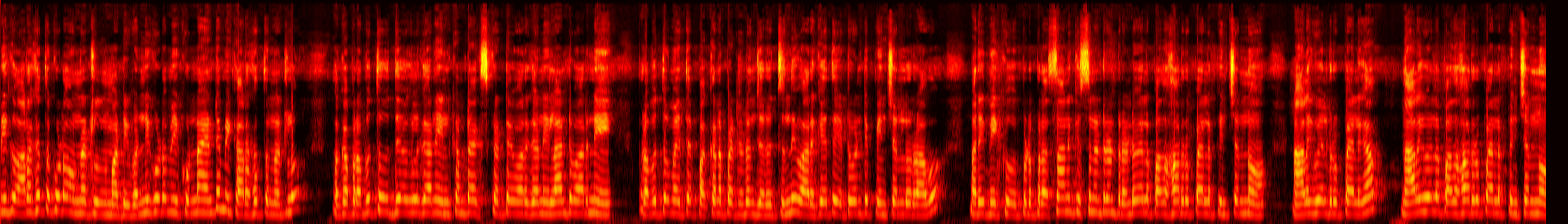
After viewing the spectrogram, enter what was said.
మీకు అర్హత కూడా ఉన్నట్లు అనమాట ఇవన్నీ కూడా మీకు ఉన్నాయంటే మీకు అర్హత ఉన్నట్లు ఒక ప్రభుత్వ ఉద్యోగులు కానీ ఇన్కమ్ ట్యాక్స్ కట్టేవారు కానీ ఇలాంటి వారిని ప్రభుత్వం అయితే పక్కన పెట్టడం జరుగుతుంది. వారికైతే ఎటువంటి పింఛన్లు రావు. మరి మీకు ఇప్పుడు ప్రస్తుతానికి ఇస్తున్నటువంటి రెండు వేల పదహారు రూపాయల పింఛన్ను నాలుగు వేల రూపాయలుగా నాలుగు వేల పదహారు రూపాయల పింఛన్ను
